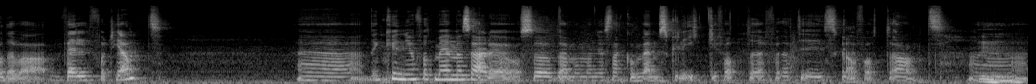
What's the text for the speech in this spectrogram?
og det var vel fortjent. Uh, den kunne jo fått mer, men så er det jo også Da må man jo snakke om hvem skulle ikke fått det for at de skulle fått annet. Eh, Mm.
